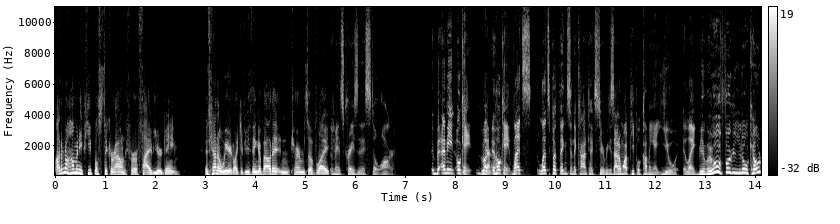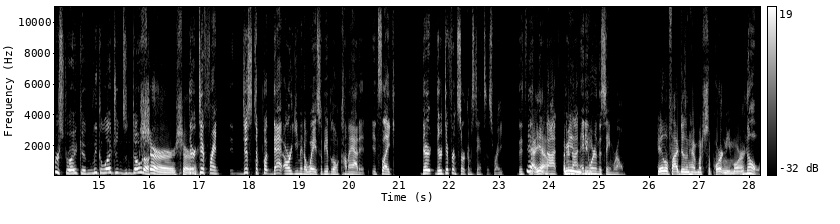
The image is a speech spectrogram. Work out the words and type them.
I don't know how many people stick around for a five year game. It's kind of weird. Like, if you think about it in terms of like, I mean, it's crazy they still are. But, I mean, okay, Yeah. okay. Let's let's put things into context here because I don't want people coming at you like being like, "Oh, fucking, you know, Counter Strike and League of Legends and Dota." sure, sure. They're different. Just to put that argument away, so people don't come at it. It's like they're they're different circumstances, right? It's, Yeah, they're yeah. Not, I they're not mean, anywhere in the same realm. Halo 5 doesn't have much support anymore. No,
